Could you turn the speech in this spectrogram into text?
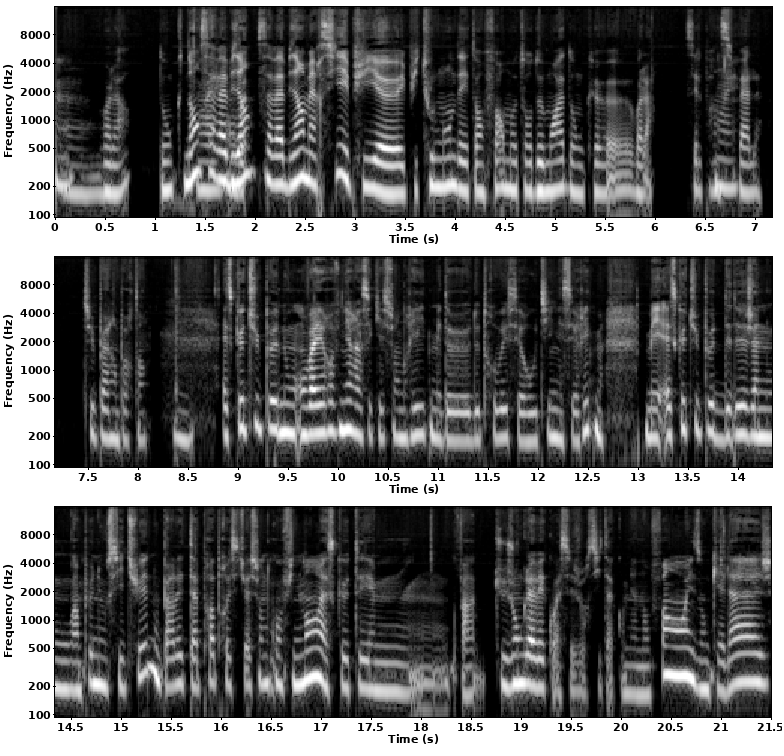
Euh, voilà donc non ça va bien ça va bien merci et puis et puis tout le monde est en forme autour de moi donc voilà c'est le Ouais. principal Super important. Mm. Est-ce que tu peux nous, on va y revenir à ces questions de rythme et de, trouver ses routines et ses rythmes, mais est-ce que tu peux dé- déjà nous un peu nous situer, nous parler de ta propre situation de confinement? Est-ce que t'es, hum, enfin, tu jongles avec quoi ces jours-ci? T'as combien d'enfants? Ils ont quel âge?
